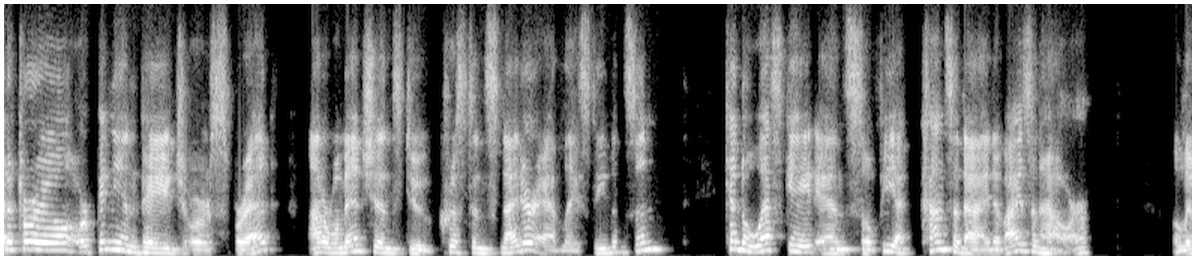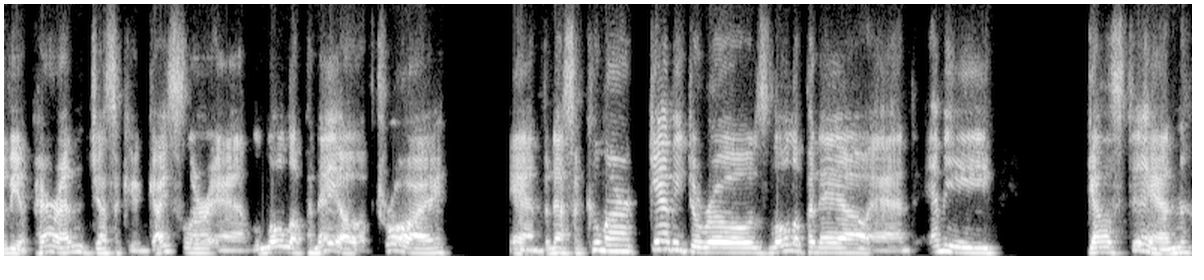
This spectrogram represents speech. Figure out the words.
Editorial or opinion page or spread. Honorable mentions to Kristen Snyder, Adlai Stevenson, Kendall Westgate and Sophia Considine of Eisenhower, Olivia Perrin, Jessica Geisler, and Lola Paneo of Troy, and Vanessa Kumar, Gabby DeRose, Lola Paneo, and Emmy Galistian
